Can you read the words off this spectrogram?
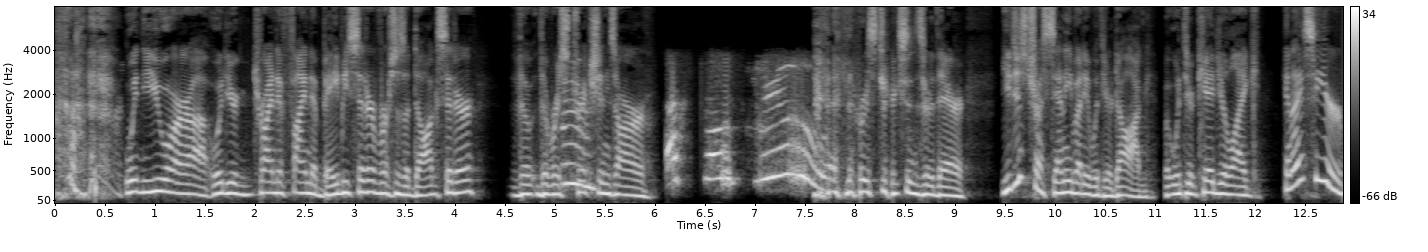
when you are uh, when you're trying to find a babysitter versus a dog sitter. The the restrictions are That's so true. the restrictions are there. You just trust anybody with your dog, but with your kid, you're like, can I see your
